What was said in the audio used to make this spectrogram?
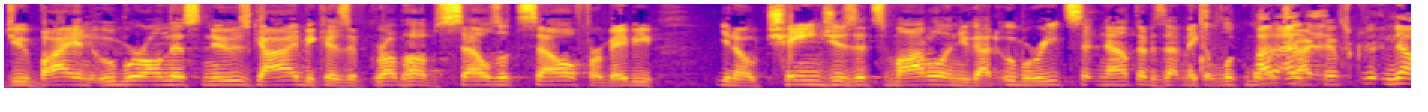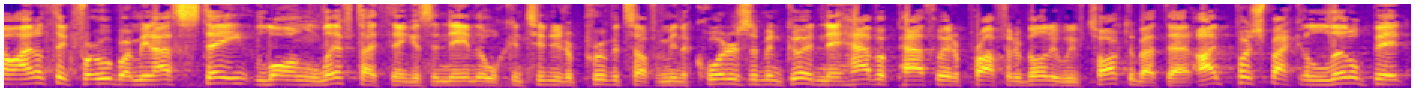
do you buy an Uber on this news guy? Because if Grubhub sells itself, or maybe you know, changes its model and you got Uber Eats sitting out there? Does that make it look more attractive? I, I, no, I don't think for Uber. I mean, I stay long Lyft, I think, is a name that will continue to prove itself. I mean, the quarters have been good and they have a pathway to profitability. We've talked about that. I push back a little bit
